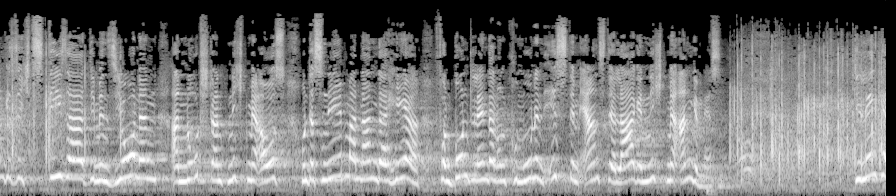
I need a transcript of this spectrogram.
angesichts dieser Dimensionen an Notstand nicht mehr aus. Und das Nebeneinanderher von Bund, Ländern und Kommunen ist im Ernst der Lage nicht mehr angemessen. Die Linke,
